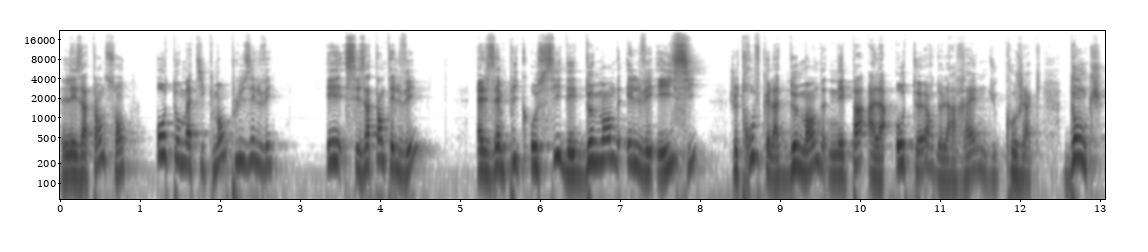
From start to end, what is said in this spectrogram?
Les attentes sont automatiquement plus élevées. Et ces attentes élevées, elles impliquent aussi des demandes élevées. Et ici, je trouve que la demande n'est pas à la hauteur de la reine du Kojak. Donc,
